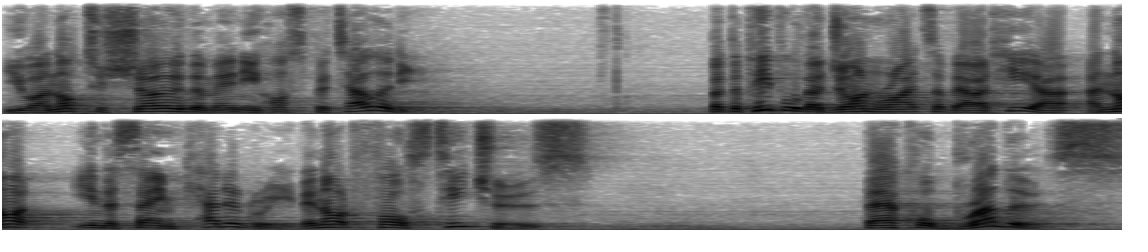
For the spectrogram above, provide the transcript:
you are not to show them any hospitality. But the people that John writes about here are not in the same category. They're not false teachers. They are called brothers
